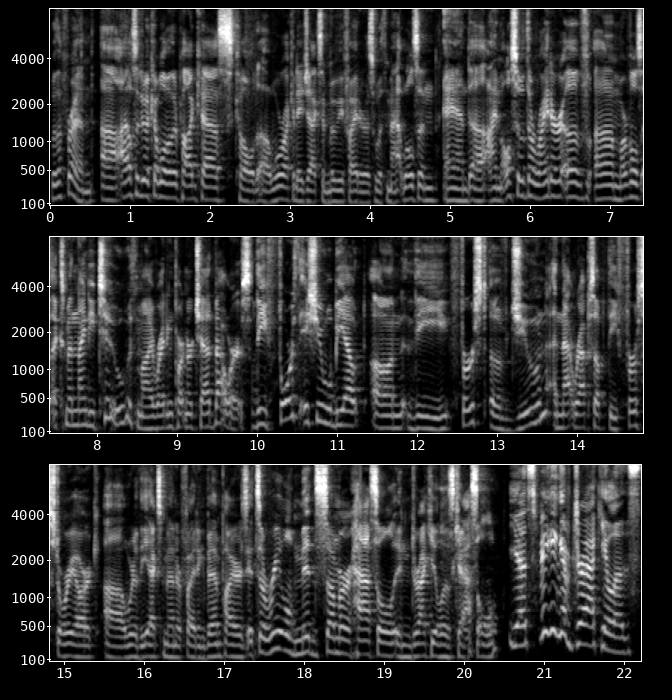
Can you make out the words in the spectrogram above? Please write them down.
with a friend. Uh, I also do a couple of other podcasts called War Rocket Ajax and Movie Fighters with Matt Wilson, and uh, I'm also the writer of uh, Marvel's X Men 92 with my writing partner Chad Bowers. The fourth issue will be out on the 1st of June, and that wraps up the first story arc uh, where the X Men are fighting vampires. It's a real midsummer hassle in Dracula's castle. Yeah, speaking of Draculas,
